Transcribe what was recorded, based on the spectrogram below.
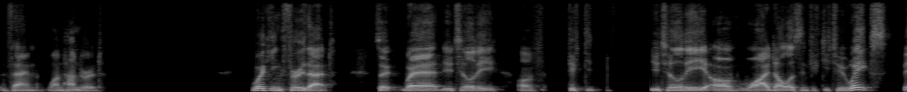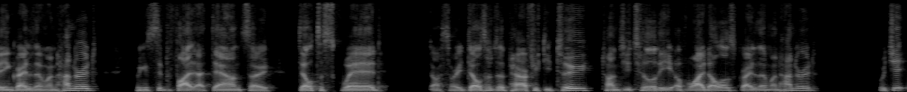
than 100. Working through that, so where the utility of 50 utility of y dollars in 52 weeks being greater than 100, we can simplify that down. So delta squared, oh, sorry, delta to the power of 52 times utility of y dollars greater than 100, which it,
